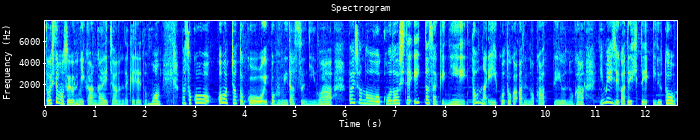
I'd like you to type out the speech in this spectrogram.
どうしてもそういうふうに考えちゃうんだけれども、まあ、そこをちょっとこう一歩踏み出すにはやっぱりその行動していった先にどんないいことがあるのかっていうのがイメージができていると、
